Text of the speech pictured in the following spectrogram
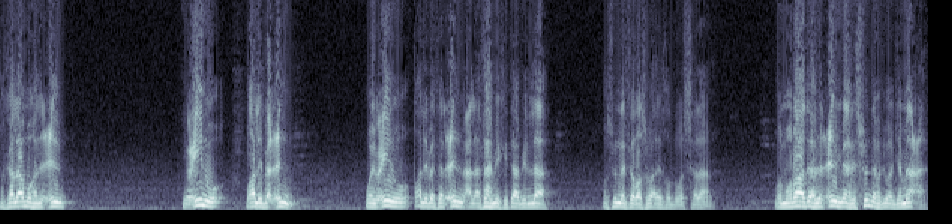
فكلام أهل العلم يعين طالب العلم ويعين طالبة العلم على فهم كتاب الله وسنة الرسول عليه الصلاة والسلام. والمراد أهل العلم من أهل السنة والجماعة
